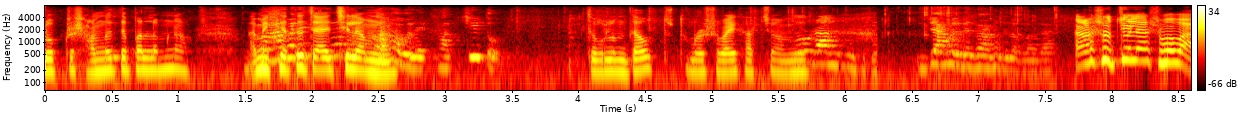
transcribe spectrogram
লোকটা সামলাতে পারলাম না। আমি খেতে চাইছিলাম না। কথা বলে খাচ্ছি তো। তো বললাম দাও তোমরা সবাই খাচ্ছ আমি যা হয়ে গেছে আমাদের লাগা আসো চলে আসো বাবা।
